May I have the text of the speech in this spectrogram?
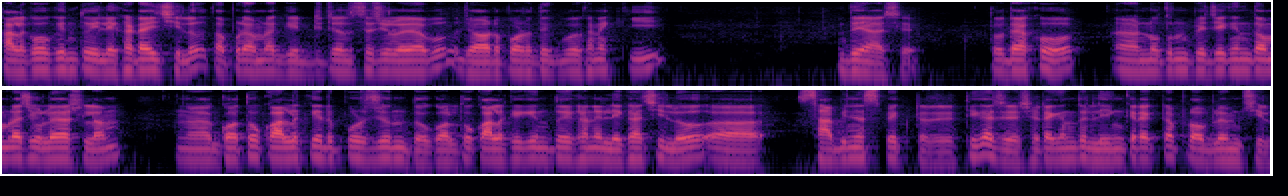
কালকেও কিন্তু এই লেখাটাই ছিল, তারপরে আমরা গেট ডিটেলসে চলে যাব, যাওয়ার পর দেখব এখানে কি দেয়া আছে। তো দেখো নতুন পেজে কিন্তু আমরা চলে আসলাম। গতকালকের পর্যন্ত, গতকালকে কিন্তু এখানে লেখা ছিল সাব ইন্সপেক্টরের, ঠিক আছে? সেটা কিন্তু লিঙ্কের একটা প্রবলেম ছিল।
